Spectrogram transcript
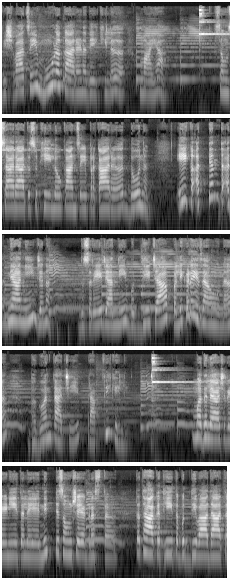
विश्वाचे मूळ कारण देखील माया. संसारात सुखी लोकांचे प्रकार दोन. एक अत्यंत अज्ञानी जन दुसरे ज्यांनी बुद्धीच्या पलीकडे जाऊन भगवंताची प्राप्ती केली. मधल्या श्रेणीतले नित्य संशयग्रस्त तथाकथित बुद्धिवादात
